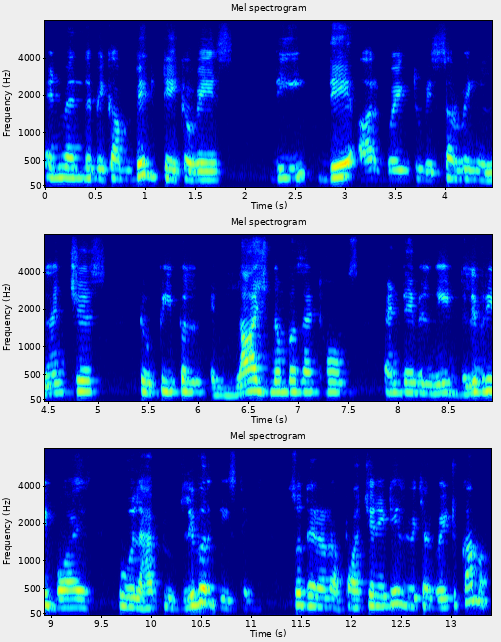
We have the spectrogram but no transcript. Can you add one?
And when they become big takeaways, the they are going to be serving lunches to people in large numbers at homes, and they will need delivery boys who will have to deliver these things. So there are opportunities which are going to come up.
